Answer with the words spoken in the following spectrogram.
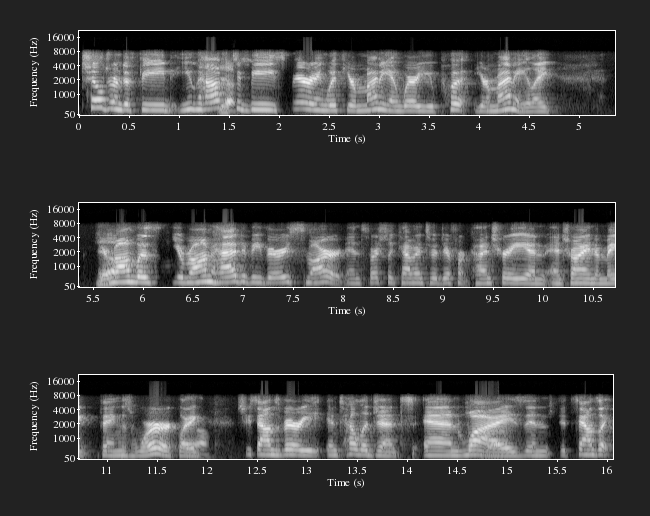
children to feed, you have yes. to be sparing with your money and where you put your money. Like your mom was your mom had to be very smart and especially coming to a different country and and trying to make things work. Like yeah. she sounds very intelligent and wise. Yeah. and it sounds like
